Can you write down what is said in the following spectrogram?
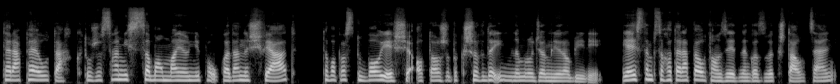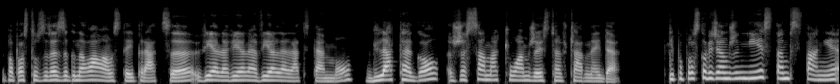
terapeutach, którzy sami z sobą mają niepoukładany świat, to po prostu boję się o to, żeby krzywdy innym ludziom nie robili. Ja jestem psychoterapeutą z jednego z wykształceń i po prostu zrezygnowałam z tej pracy wiele, wiele, wiele lat temu, dlatego, że sama czułam, że jestem w czarnej D. I po prostu wiedziałam, że nie jestem w stanie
